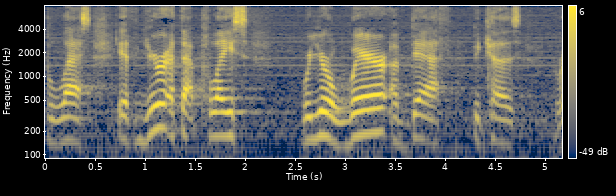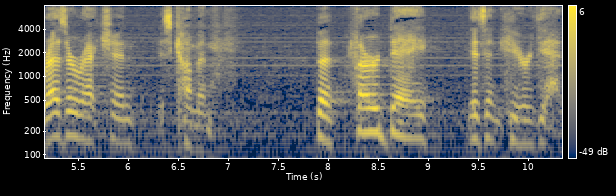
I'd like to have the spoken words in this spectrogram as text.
blessed. If you're at that place where you're aware of death because resurrection is coming, the third day isn't here yet.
